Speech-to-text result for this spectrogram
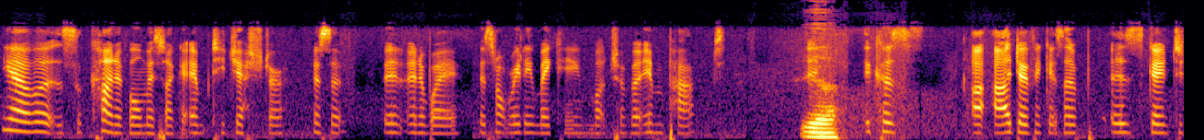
yeah, well, it's kind of almost like an empty gesture, is it? In, in a way, it's not really making much of an impact. Yeah. because I, I don't think it's a is going to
